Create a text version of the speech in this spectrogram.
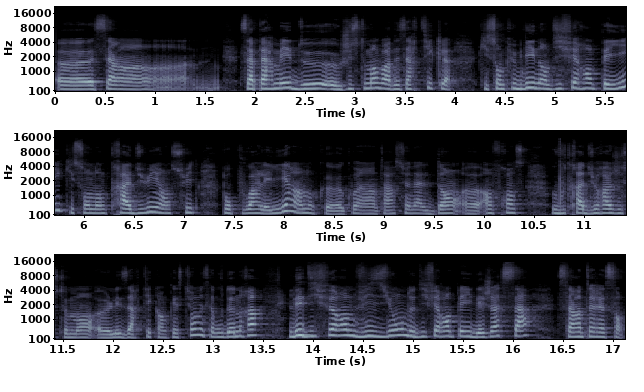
ça permet de justement avoir des articles qui sont publiés dans différents pays, qui sont donc traduits ensuite pour pouvoir les lire. Hein. donc courrier international en France vous traduira justement les articles en question, mais ça vous donnera les différentes visions de différents pays. Déjà ça, c'est intéressant.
